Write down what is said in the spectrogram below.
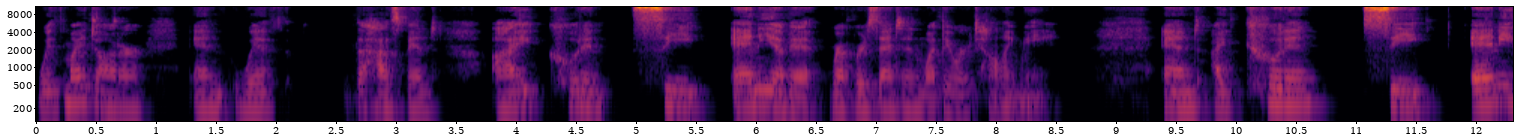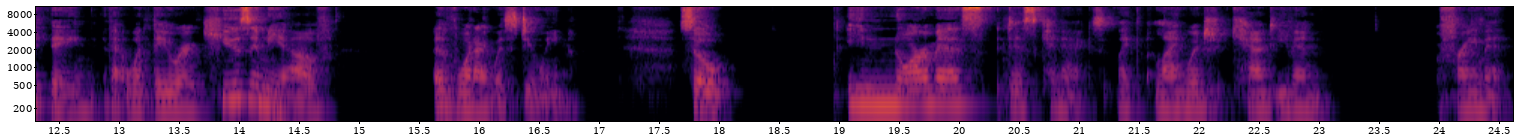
with my daughter and with the husband, I couldn't see any of it represented in what they were telling me. And I couldn't see anything that what they were accusing me of, of what I was doing. So enormous disconnect. Like language can't even frame it.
